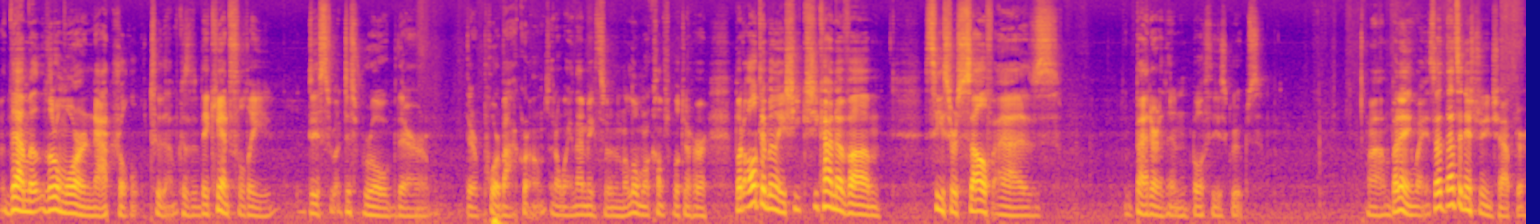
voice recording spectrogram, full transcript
them a little more natural to them because they can't fully dis- disrobe their their poor backgrounds in a way, and that makes them a little more comfortable to her. But ultimately, she she kind of um, sees herself as better than both these groups. Um, but anyways, that, that's an interesting chapter.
